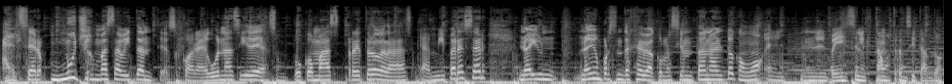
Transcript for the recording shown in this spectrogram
al ser muchos más habitantes con algunas ideas un poco más retrógradas, a mi parecer, no hay un, no hay un porcentaje de vacunación tan alto como en el, en el país en el que estamos transitando.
